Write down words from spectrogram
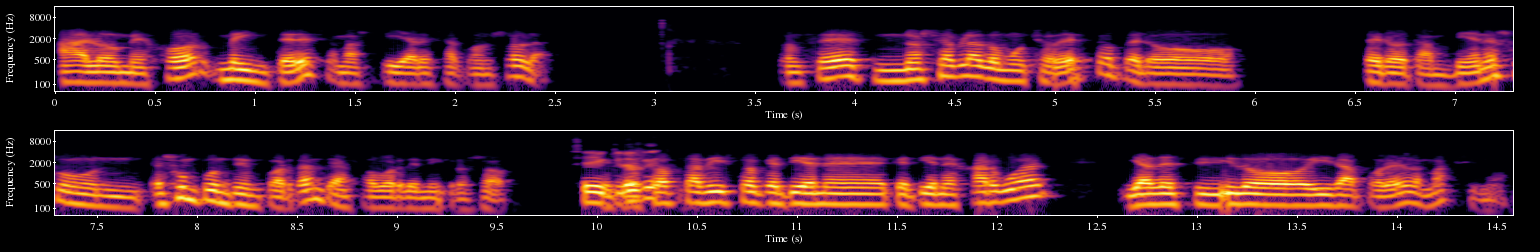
a lo mejor me interesa más pillar esa consola. Entonces, no se ha hablado mucho de esto, pero, pero también es un, es un punto importante a favor de Microsoft. Sí, creo que, Microsoft ha visto que tiene, que tiene hardware y ha decidido ir a por él al máximo.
